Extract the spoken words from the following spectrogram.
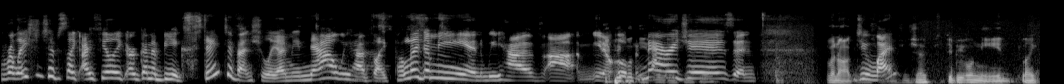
relationships like i feel like are going to be extinct eventually i mean now we have like polygamy and we have um you know Do open marriages and monogamous Do what? relationships? Do people need like?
